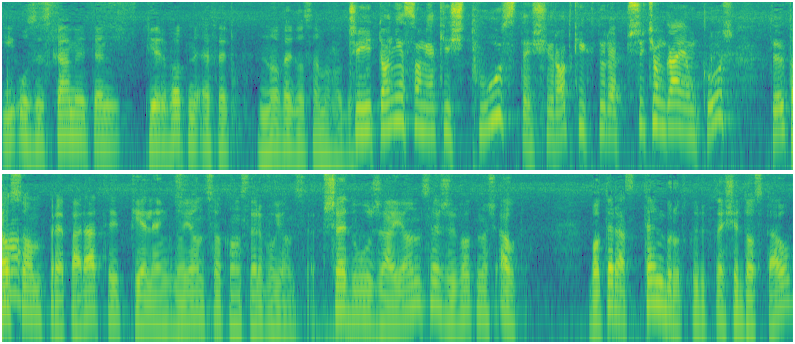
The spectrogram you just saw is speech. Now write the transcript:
i uzyskamy ten pierwotny efekt nowego samochodu. Czyli to nie są jakieś tłuste środki, które przyciągają kurz, tylko To są preparaty pielęgnująco-konserwujące, przedłużające żywotność auta. Bo teraz ten brud, który tutaj się dostał,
